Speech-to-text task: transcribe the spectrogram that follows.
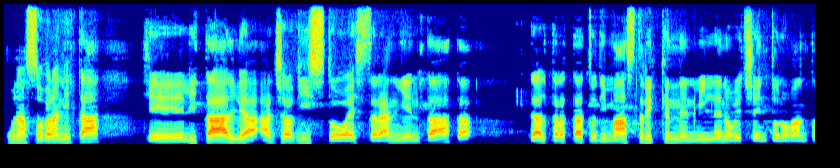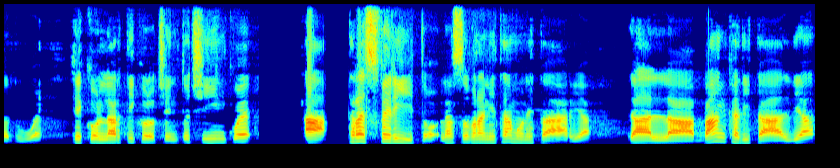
Una sovranità che l'Italia ha già visto essere annientata dal Trattato di Maastricht nel 1992, che con l'articolo 105 ha trasferito la sovranità monetaria dalla Banca d'Italia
